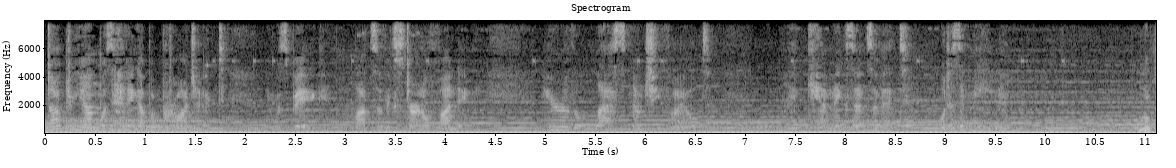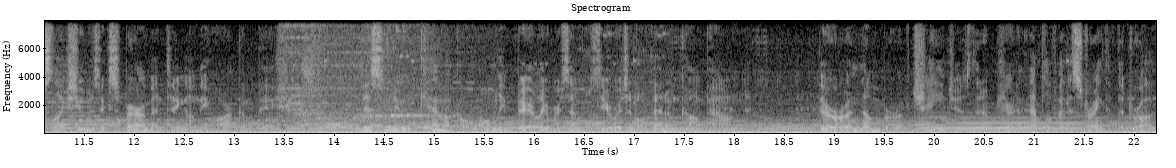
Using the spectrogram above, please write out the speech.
Dr. Young was heading up a project. It was big, lots of external funding. Here are the last notes she filed. I can't make sense of it. What does it mean? Looks like she was experimenting on the Arkham patients. This new chemical only barely resembles the original venom compound. There are a number of changes that appear to amplify the strength of the drug.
